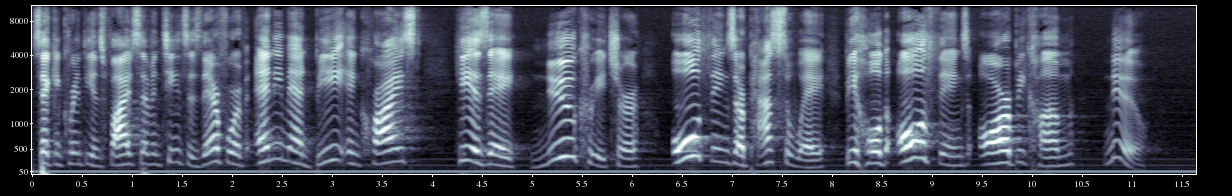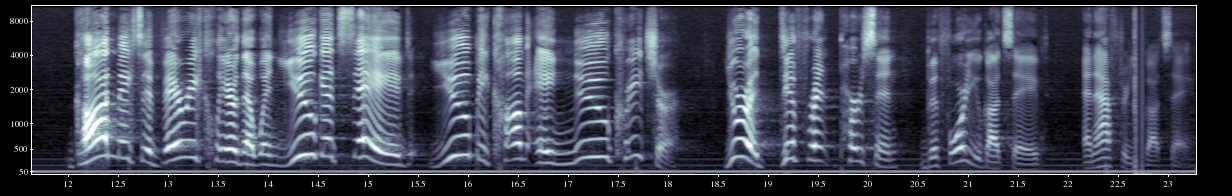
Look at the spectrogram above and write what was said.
2 Corinthians 5:17 says therefore if any man be in Christ he is a new creature. Old things are passed away. Behold all things are become new. God makes it very clear that when you get saved, you become a new creature. You're a different person before you got saved and after you got saved.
